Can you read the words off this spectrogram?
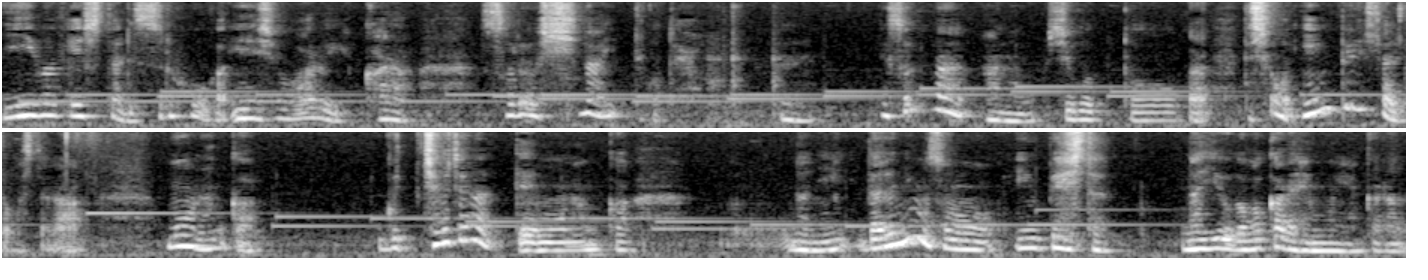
言い訳したりする方が印象悪いからそれをしないってことよ。うん、でそれがあの仕事がでしかも隠蔽したりとかしたらもうなんかぐっちゃぐちゃになってもうなんか何？誰にもその隠蔽した内容が分からへんもんやから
